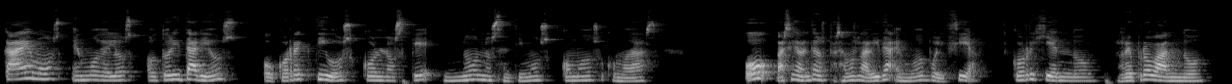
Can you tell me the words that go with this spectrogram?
caemos en modelos autoritarios o correctivos con los que no nos sentimos cómodos o cómodas o básicamente nos pasamos la vida en modo policía, corrigiendo, reprobando,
